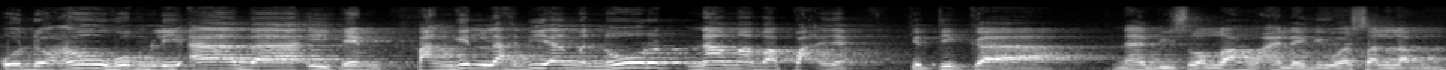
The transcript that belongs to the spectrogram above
Ud'uhum liabaihim panggillah dia menurut nama bapaknya. Ketika Nabi sallallahu alaihi wasallam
